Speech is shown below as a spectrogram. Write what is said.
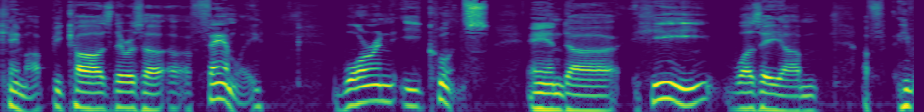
came up because there was a, a family Warren E. Kuntz, and uh, he was a, um, a f- he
